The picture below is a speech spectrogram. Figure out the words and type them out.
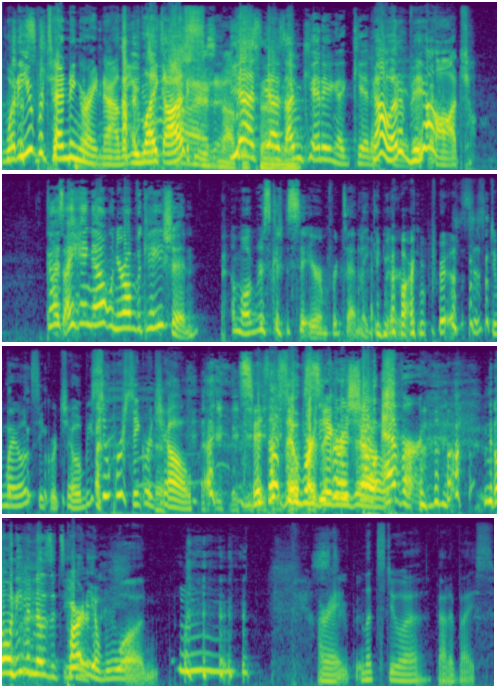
What are you pretending right now that you like us? She's not yes, yes. I'm kidding. I kid. I God, what a kid. bitch! Guys, I hang out when you're on vacation. I'm, I'm just gonna sit here and pretend they can hear. I'm Let's just do my own secret show. It'll be super secret show. it's a super secret, Secret show ever. no one even knows it's Party here. of one. All right, let's do a bad advice.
